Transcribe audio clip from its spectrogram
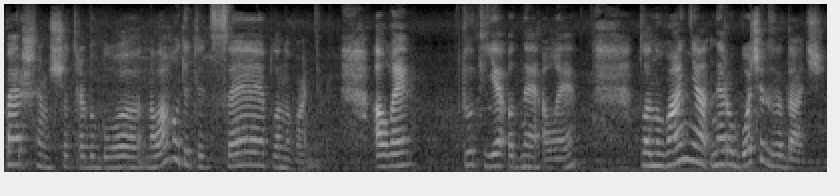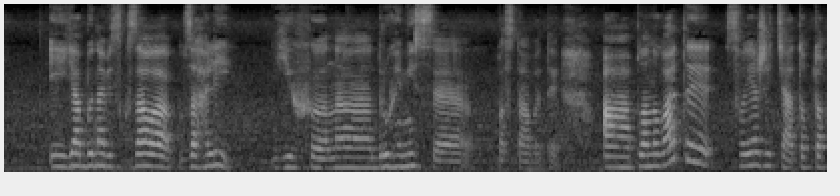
першим, що треба було налагодити, це планування. Але тут є одне але планування не робочих задач, і я би навіть сказала взагалі їх на друге місце поставити, а планувати своє життя, тобто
